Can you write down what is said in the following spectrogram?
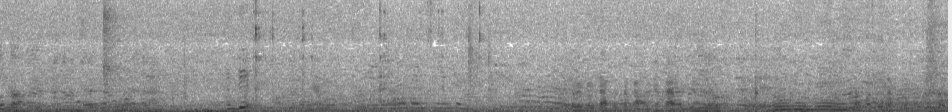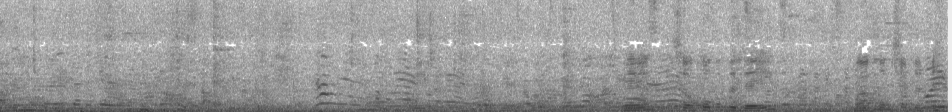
Pero pag tapos ng kaon, yung loob. No, no. Dapat ilak ko ito. Yes, so cook of the day. Mga cooks of the day.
